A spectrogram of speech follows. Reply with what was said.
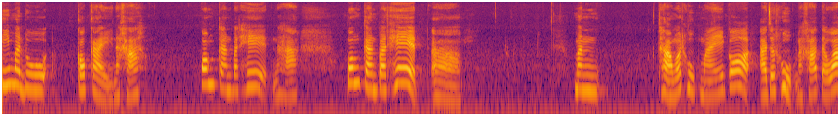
นี้มาดูกอไก่นะคะ ป้องกันประเทศนะคะ ป้องกันประเทศมันถามว่าถูกไหมก็อาจจะถูกนะคะ แต่ว่า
